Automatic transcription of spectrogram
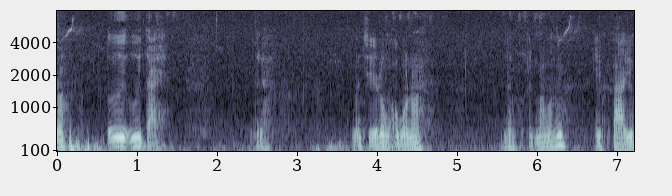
เนาะเอ้ยอุ้ยตายตายมันเสียลงเอาบ่เนาะนั่งขึ้นมาว่าเห็นปลาอยู่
